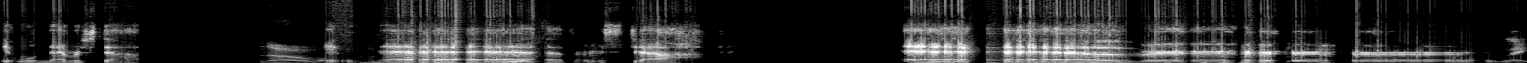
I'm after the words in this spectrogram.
it will never stop. No. It will never stop. Ever. Oh my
